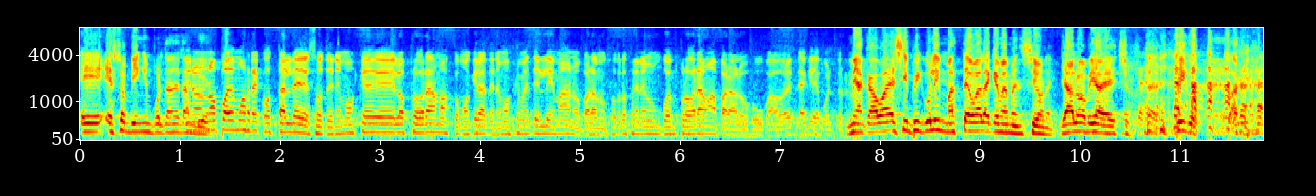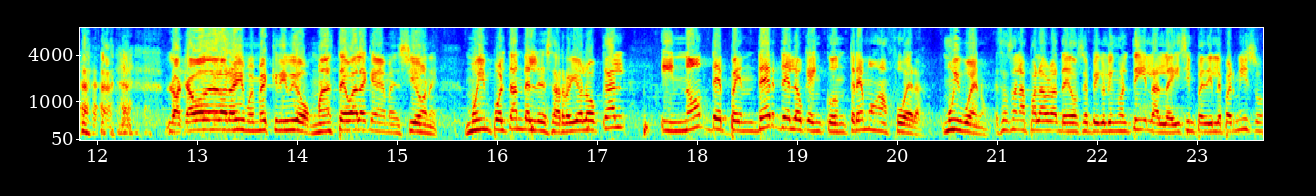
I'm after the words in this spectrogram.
eh, eso es bien importante también. No, no podemos recostarle eso. Tenemos que, los programas, como quiera, tenemos que meterle mano para nosotros tener un buen programa para los jugadores de aquí de Puerto Rico. Me acaba de decir Piculín, más te vale que me mencione. Ya lo había hecho. lo acabo de ver ahora mismo y me escribió, más te vale que me mencione. Muy importante el desarrollo local y no depender de lo que encontremos afuera. Muy bueno. Esas son las palabras de José Piculín Ortiz, las leí sin pedirle permiso,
